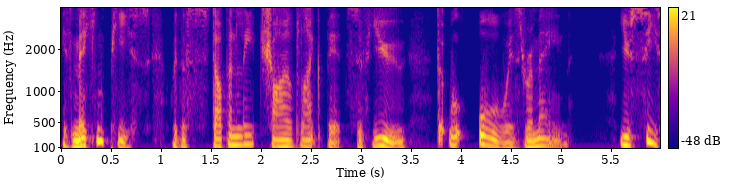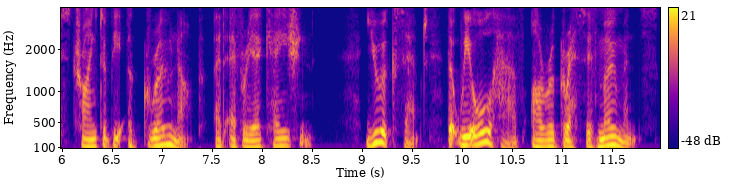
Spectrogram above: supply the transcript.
is making peace with the stubbornly childlike bits of you that will always remain. You cease trying to be a grown up at every occasion. You accept that we all have our regressive moments,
